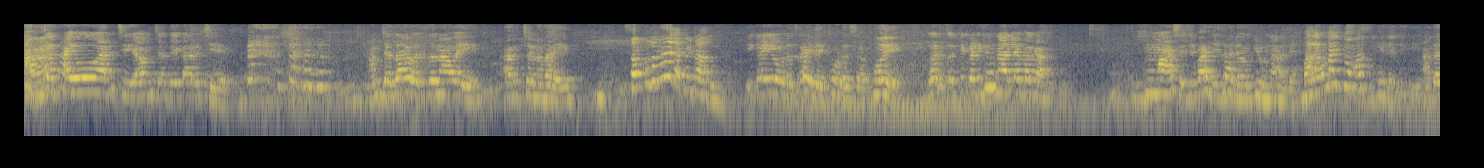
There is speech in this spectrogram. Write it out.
आमच्यात हाय ओ आरची आमच्यात एक आरची आहे. आमच्या जावचं नाव आहे अर्चनाबाई. संपलं नाही का पीठ अजून? ती काय एवढंच राहिलंय थोडस. होय. घरचं तिकड घेऊन आल्या बघा. माशाची भाजी झाल्यावर घेऊन आल्या. मला का माहिती मस्त केल्या तिथे आता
